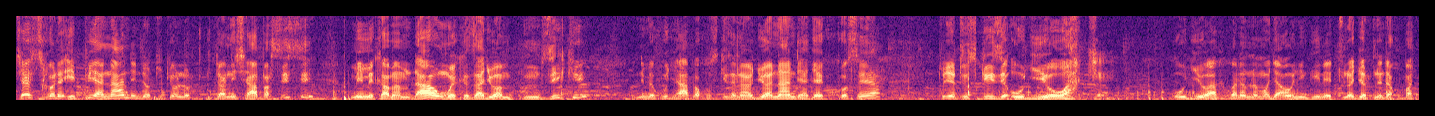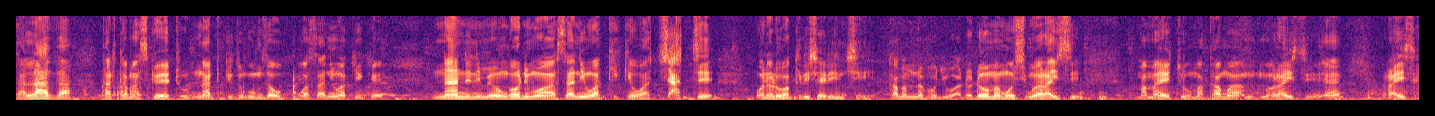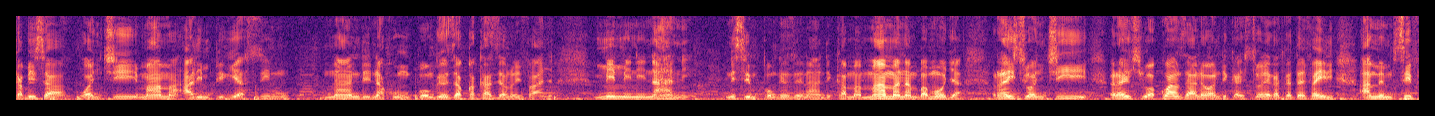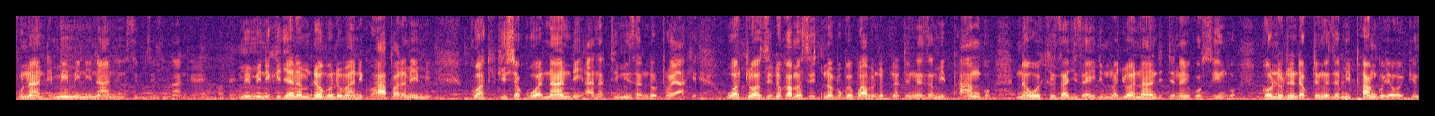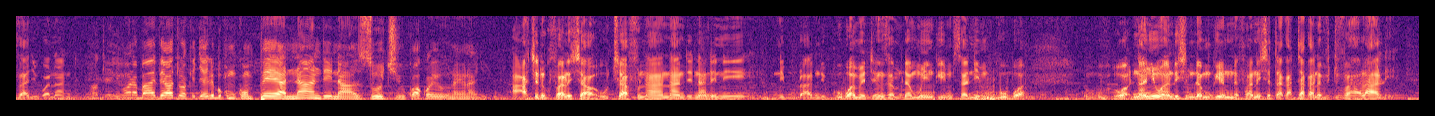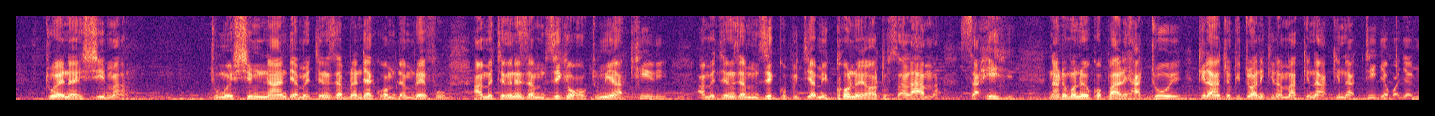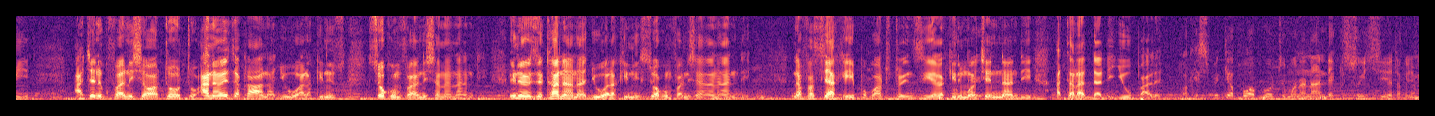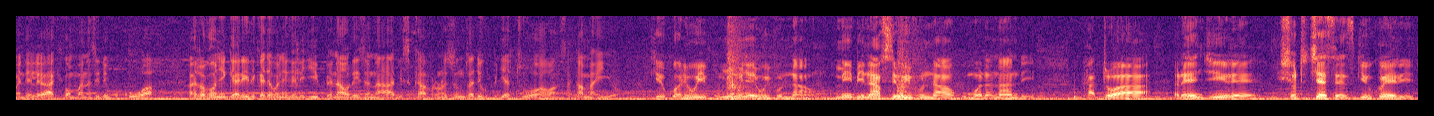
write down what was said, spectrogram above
Test kwenye EP ya Nandi ndio tukio lilotukutanisha hapa sisi. Mimi kama mdau mwekezaji wa mziki nimekuja hapa kusikiza, na najua Nandi hajawahi kukosea. Tuje tusikilize ujio wake, ujio wake kwa namna moja au nyingine, tunajua tunaenda kupata ladha katika masikio yetu. Na tukizungumza wasanii wa kike, Nandi ni miongoni mwa wasanii wa kike wachache wanalowakilisha hili nchi. Kama mnavyojua, Dodoma, Mheshimiwa Rais mama yetu makamu rais eh, rais kabisa wa nchi mama alimpigia simu Nandi na kumpongeza kwa kazi anayoifanya. Mimi ni nani nisimpongeze Nandi kama mama namba moja, rais wa nchi hii, rais wa kwanza anayoandika historia katika taifa hili amemsifu Nandi. Mimi ni nani nisimsifu Nandi? Okay, okay. Mimi ni kijana mdogo, ndio maana niko hapa na mimi kuhakikisha kuwa Nandi anatimiza ndoto yake. Watu wazito kama sisi tunapokuwepo hapa ndio tunatengeneza mipango na uwekezaji zaidi. Mnajua Nandi tena yuko single, kwa hiyo ndio tunaenda kutengeneza mipango ya uwekezaji kwa Nandi. Okay, nimeona baadhi ya watu wakijaribu kumkompea Nandi na Zuchu. Kwako hiyo unaionaje? Acheni kufananisha uchafu na Nandi. Nandi ni, ni brandi kubwa, ametengeneza muda mwingi, msanii mkubwa. Na nyinyi waandishi, muda mwingine mnafananisha takataka na vitu vya halali. Tuwe na heshima, tumheshimu Nandi. Ametengeneza brandi yake kwa muda mrefu, ametengeneza mziki kwa kutumia akili, ametengeneza mziki kupitia mikono ya watu salama sahihi, na ndio maana yuko pale, hatui. Kila anachokitoa ni kina, kina, kina tija kwa jamii. Acheni kufananisha watoto. Anaweza kawa anajua, lakini sio kumfananisha na Nandi. Inawezekana anajua, lakini sio kumfananisha na Nandi. Nafasi yake ipo kwa watoto wenzie, lakini mwacheni Nandi ataradadi juu pale. Okay, speak hapo hapo tumeona Nandi akiswitch hata kwenye maendeleo yake kwamba anazidi kukua, atoka kwenye gari hili kaja kwenye gari jipe. Nowadays ana discover. Unazungumzaje kupiga tour kwanza kama hiyo? Kiukweli wivu, mimi mwenyewe wivu ninao. Mimi binafsi wivu ninao kumwona Nandi katoa range ile short chases, kiukweli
